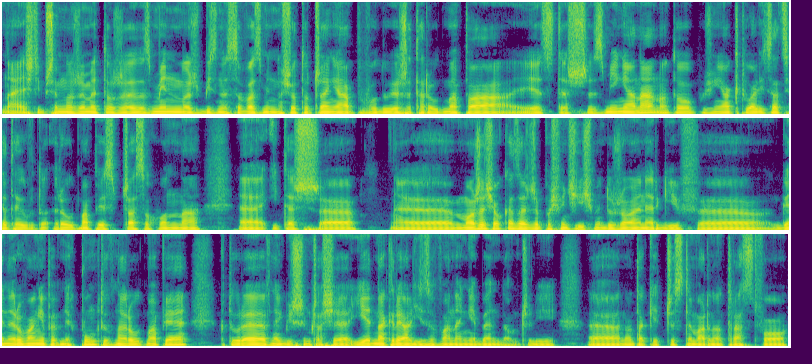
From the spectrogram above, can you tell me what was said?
No a jeśli przemnożymy to, że zmienność biznesowa, zmienność otoczenia powoduje, że ta roadmapa jest też zmieniana, no to później aktualizacja tej roadmapy jest czasochłonna e, i też e, e, może się okazać, że poświęciliśmy dużo energii w generowanie pewnych punktów na roadmapie, które w najbliższym czasie jednak realizowane nie będą, czyli no, takie czyste marnotrawstwo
